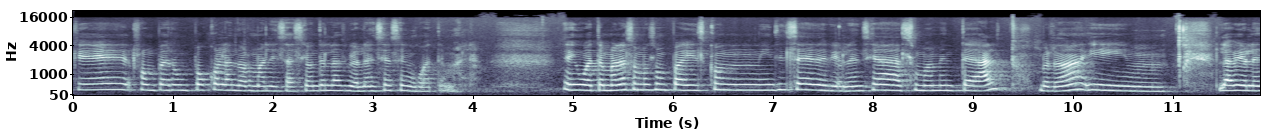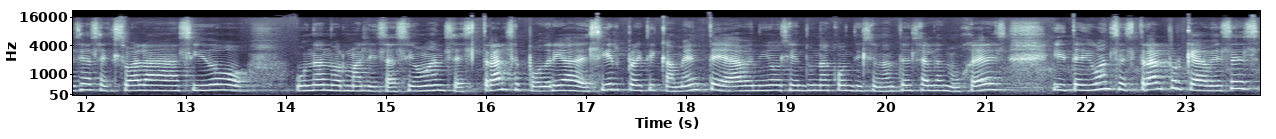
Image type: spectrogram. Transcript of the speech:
que romper un poco la normalización de las violencias en Guatemala. En Guatemala somos un país con un índice de violencia sumamente alto, ¿verdad? Y mm, la violencia sexual ha sido una normalización ancestral, se podría decir prácticamente, ha venido siendo una condicionante hacia las mujeres. Y te digo ancestral porque a veces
